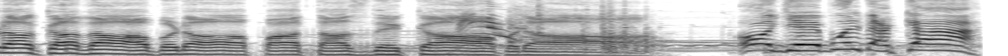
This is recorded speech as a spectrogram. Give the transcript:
Abracadabra, patas de cabra. Oye, vuelve acá.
